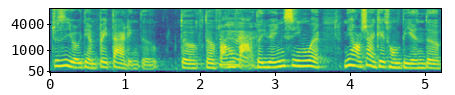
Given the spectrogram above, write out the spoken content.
就是有一点被带领的。的的方法的原因是因为你好像也可以从别人的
